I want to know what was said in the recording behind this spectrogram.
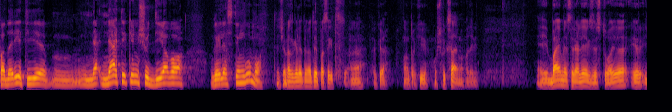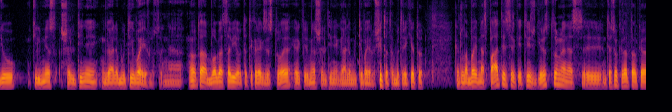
padaryti jį mm, ne, netikinčių Dievo gailestingumu. Tai čia mes galėtume taip pasakyti, ne, tokia, nu, tokį užfiksavimą padaryti. E, baimės realiai egzistuoja ir jų kilmės šaltiniai gali būti įvairūs. Ne? Nu, ta bloga savijauta tikrai egzistuoja ir kilmės šaltiniai gali būti įvairūs. Šitą turbūt reikėtų kad labai mes patys ir kiti išgirstume, nes e, tiesiog yra tokia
